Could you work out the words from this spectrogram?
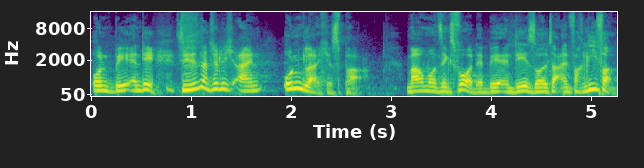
und BND. Sie sind natürlich ein ungleiches Paar. Machen wir uns nichts vor, der BND sollte einfach liefern.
